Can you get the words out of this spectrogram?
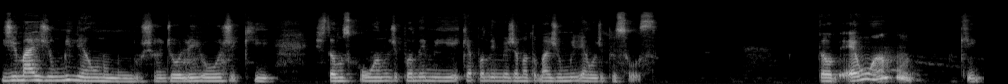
e de mais de um milhão no mundo. Xande, eu olhei hoje que estamos com um ano de pandemia e que a pandemia já matou mais de um milhão de pessoas. Então, é um ano que,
